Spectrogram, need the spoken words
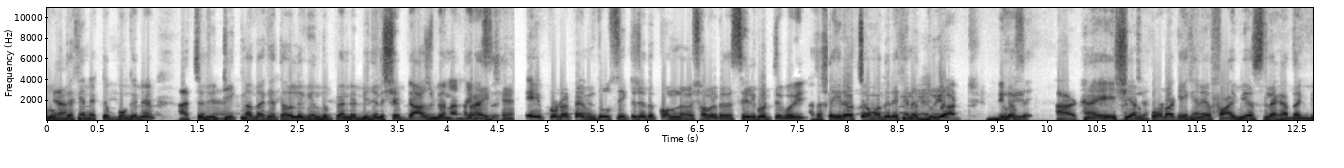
লুক দেখেন একটা পকেটের আচ্ছা যদি হ্যাঁ। ঠিক না থাকে তাহলে কিন্তু প্যান্টের ডিজাইনের শেপটা আসবে না ঠিক আছে? হ্যাঁ। এই প্রোডাক্টটা আমি তুলছি একটু যাতে কম দামে সবার কাছে সেল করতে পারি। আচ্ছা। এটা হচ্ছে আমাদের এখানে দুই আট ঠিক আছে? আট হ্যাঁ এশিয়ান আচ্ছা। প্রোডাক্ট এখানে ফাইভ ইয়ার্স লেখা থাকবে।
